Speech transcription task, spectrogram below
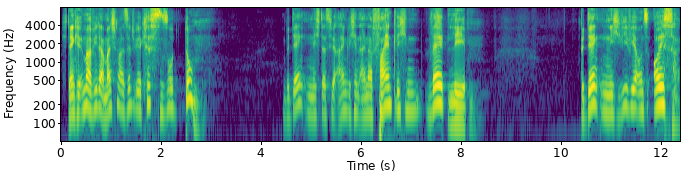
Ich denke immer wieder, manchmal sind wir Christen so dumm und bedenken nicht, dass wir eigentlich in einer feindlichen Welt leben. Bedenken nicht, wie wir uns äußern.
